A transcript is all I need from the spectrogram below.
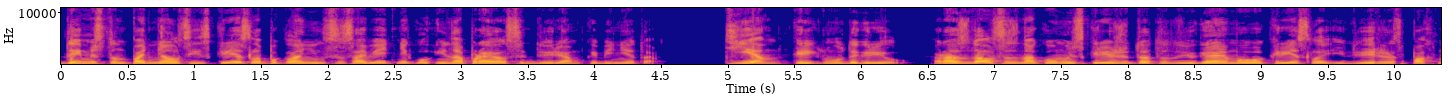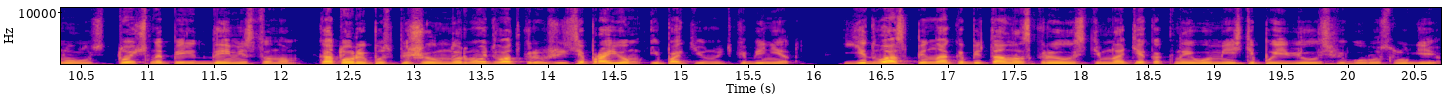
Дэмистон поднялся из кресла, поклонился советнику и направился к дверям кабинета. «Тен!» — крикнул Дегрил. Раздался знакомый скрежет от отодвигаемого кресла, и дверь распахнулась, точно перед Дэмистоном, который поспешил нырнуть в открывшийся проем и покинуть кабинет. Едва спина капитана скрылась в темноте, как на его месте появилась фигура слуги.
